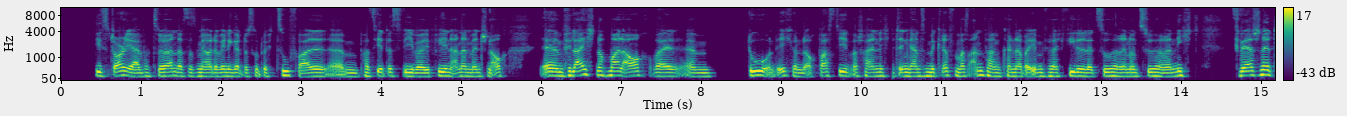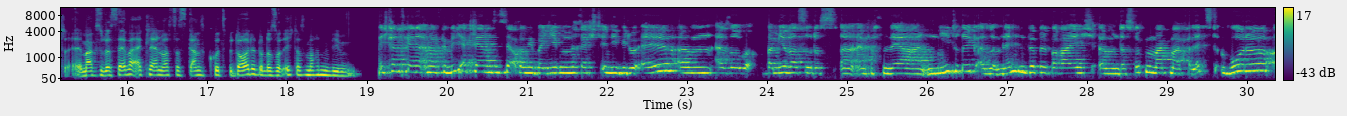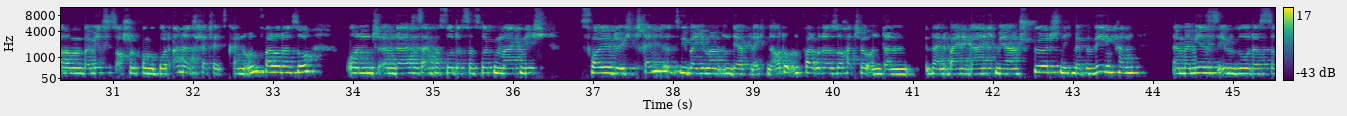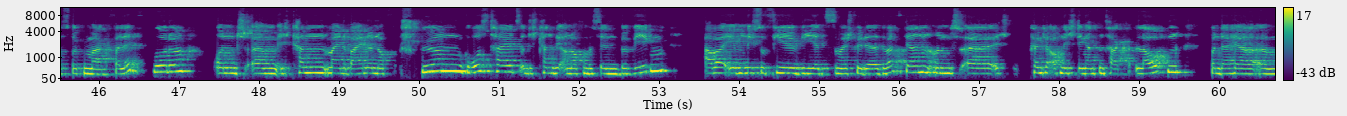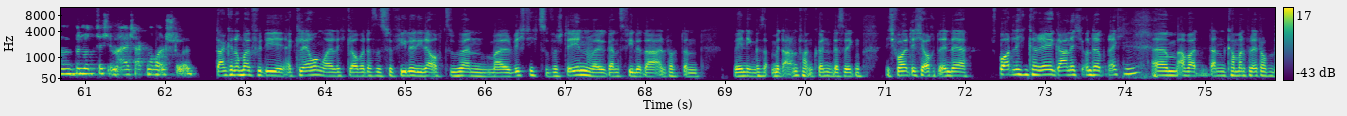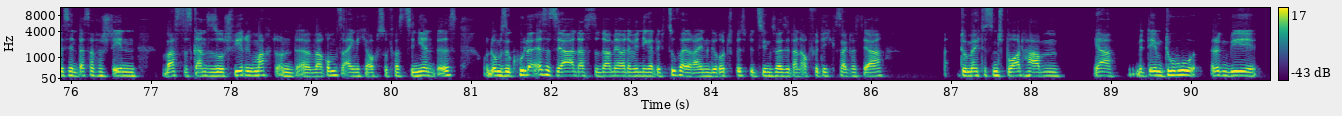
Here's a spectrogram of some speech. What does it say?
die Story einfach zu hören, dass es mehr oder weniger so durch Zufall ähm, passiert ist, wie bei vielen anderen Menschen auch. Ähm, vielleicht nochmal auch, weil ähm, du und ich und auch Basti wahrscheinlich mit den ganzen Begriffen was anfangen können, aber eben vielleicht viele der Zuhörerinnen und Zuhörer nicht. Querschnitt, äh, magst du das selber erklären, was das ganz kurz bedeutet oder soll ich das machen? Wie ich kann es gerne einmal für mich erklären, das ist ja auch irgendwie bei jedem recht individuell. Ähm, also bei mir war es so, dass äh, einfach sehr niedrig, also im Lendenwirbelbereich, ähm, das Rückenmark mal verletzt wurde. Ähm, bei mir ist es auch schon von Geburt an, also ich hatte jetzt keinen Unfall oder so. Und ähm, da ist es einfach so, dass das Rückenmark nicht voll durchtrennt ist, wie bei jemandem, der vielleicht einen Autounfall oder so hatte und dann seine Beine gar nicht mehr spürt, nicht mehr bewegen kann. Ähm, bei mir ist es eben so, dass das Rückenmark verletzt wurde und ähm, ich kann meine Beine noch spüren, großteils, und ich kann sie auch noch ein bisschen bewegen, aber eben nicht so viel wie jetzt zum Beispiel der Sebastian. Und äh, ich könnte auch nicht den ganzen Tag laufen. Von daher ähm, benutze ich im Alltag einen Rollstuhl. Danke nochmal für die Erklärung, weil ich glaube, das ist für viele, die da auch zuhören, mal wichtig zu verstehen, weil ganz viele da einfach dann wenig mit anfangen können. Deswegen, ich wollte dich auch in der sportlichen Karriere gar nicht unterbrechen, ähm, aber dann kann man vielleicht auch ein bisschen besser verstehen, was das Ganze so schwierig macht und äh, warum es eigentlich auch so faszinierend ist. Und umso cooler ist es ja, dass du da mehr oder weniger durch Zufall reingerutscht bist, beziehungsweise dann auch für dich gesagt hast, ja, du möchtest einen Sport haben, ja, mit dem du irgendwie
